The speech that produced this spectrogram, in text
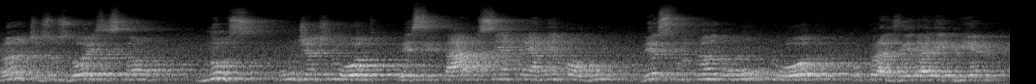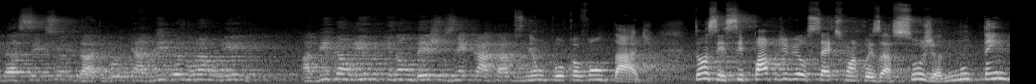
Antes, os dois estão nus, um diante do outro, excitados, sem acanhamento algum, desfrutando um do outro o prazer e a alegria da sexualidade. Coloquei a Bíblia não é um livro a Bíblia é um livro que não deixa os recatados nem um pouco à vontade. Então, assim, esse papo de ver o sexo como uma coisa suja não tem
